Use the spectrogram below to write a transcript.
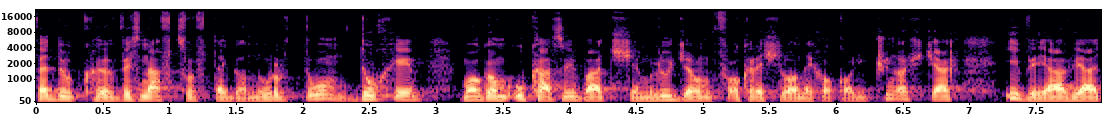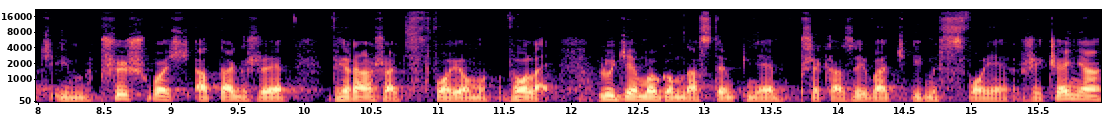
Według wyznawców tego nurtu duchy mogą ukazywać się ludziom w określonych okolicznościach i wyjawiać im przyszłość, a także wyrażać swoją wolę. Ludzie mogą następnie przekazywać im swoje życzenia.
